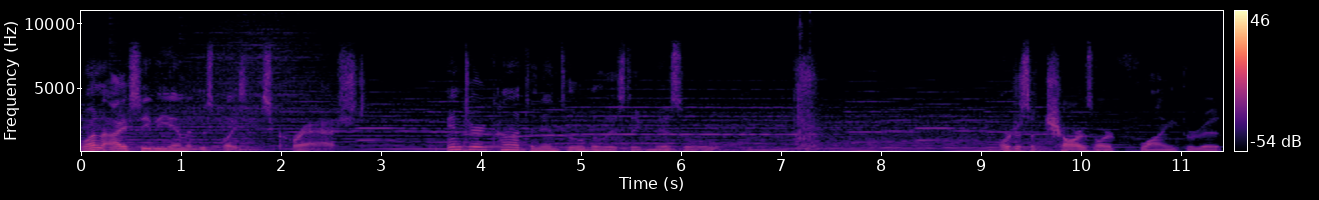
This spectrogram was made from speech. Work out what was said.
One ICBM in this place has crashed. Intercontinental ballistic missile. Or just a Charizard flying through it.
